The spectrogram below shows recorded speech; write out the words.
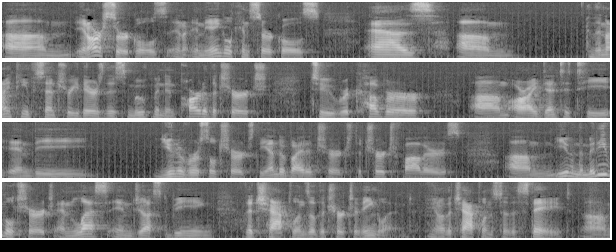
um, in our circles, in, in, the Anglican circles, as um, in the 19th century, there's this movement in part of the church to recover um, our identity in the universal church, the undivided church, the church fathers, um, even the medieval church, and less in just being the chaplains of the Church of England, you know, the chaplains to the state um,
